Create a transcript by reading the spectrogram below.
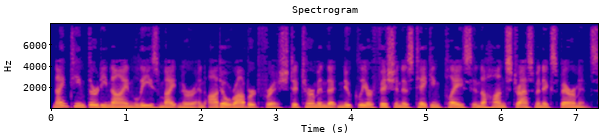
1939 Lise Meitner and Otto Robert Frisch determine that nuclear fission is taking place in the Hahn–Strassmann experiments.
